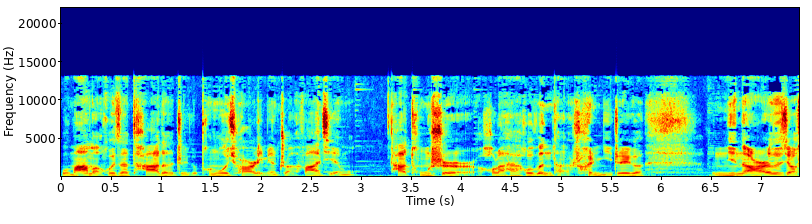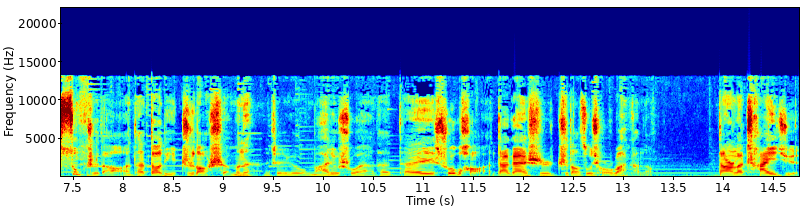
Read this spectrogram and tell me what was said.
我妈妈会在她的这个朋友圈里面转发节目，她同事后来还会问她说：“你这个，您的儿子叫宋指导啊，他到底指导什么呢？”这个我妈就说呀：“他他说不好，大概是指导足球吧，可能。”当然了，插一句，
